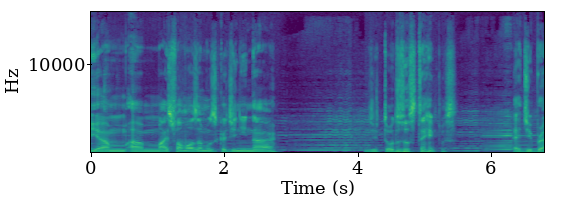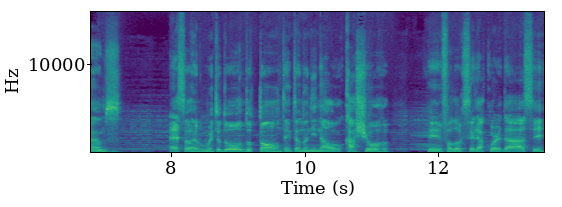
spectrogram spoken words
E a, a mais famosa música de Ninar de todos os tempos é de Brahms. Essa eu lembro muito do, do Tom tentando ninar o cachorro. Que falou que se ele acordasse.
